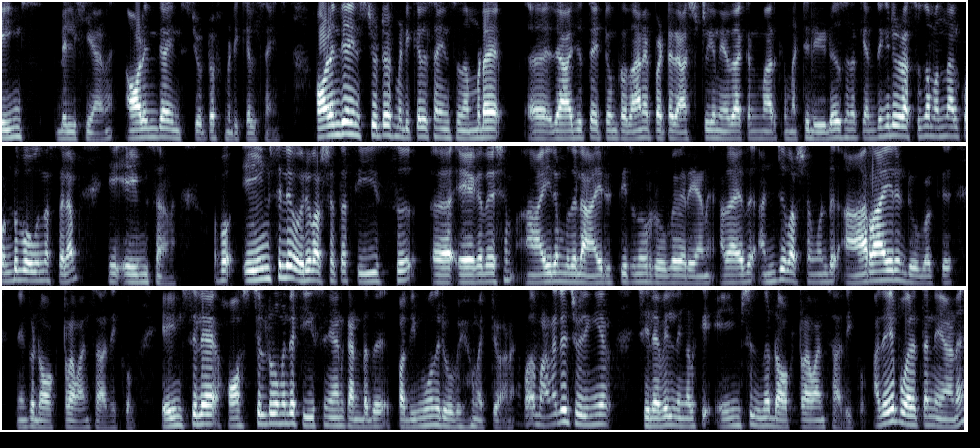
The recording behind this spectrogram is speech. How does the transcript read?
എയിംസ് ഡൽഹിയാണ്. All India institute of medical science all India institute of medical science നമ്മുടെ രാജ്യത്തെ ഏറ്റവും പ്രധാനപ്പെട്ട രാഷ്ട്രീയ നേതാക്കന്മാർക്ക് മറ്റ് ലീഡേഴ്സിനൊക്കെ എന്തെങ്കിലും ഒരു അസുഖം വന്നാൽ കൊണ്ടുപോകുന്ന സ്ഥലം ഈ എയിംസ് ആണ് അപ്പോൾ എയിംസിൽ ഒരു വർഷത്തെ ഫീസ് ഏകദേശം ആയിരം മുതൽ ആയിരത്തി ഇരുന്നൂറ് രൂപ വരെയാണ്. അതായത് അഞ്ച് വർഷം കൊണ്ട് ആറായിരം രൂപയ്ക്ക് നിങ്ങൾക്ക് ഡോക്ടർ ആവാൻ സാധിക്കും. എയിംസിലെ ഹോസ്റ്റൽ റൂമിന്റെ ഫീസ് ഞാൻ കണ്ടത് പതിമൂന്ന് രൂപയോ മറ്റുമാണ് അപ്പോൾ വളരെ ചുരുങ്ങിയ ചിലവിൽ നിങ്ങൾക്ക് എയിംസിൽ നിന്ന് ഡോക്ടർ ആവാൻ സാധിക്കും. അതേപോലെ തന്നെയാണ്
